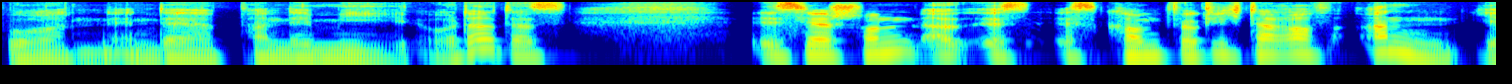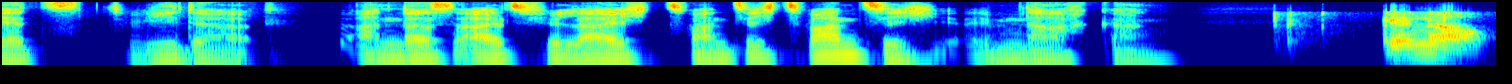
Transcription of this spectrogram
wurden in der Pandemie, oder? Das ist ja schon, also es, es kommt wirklich darauf an, jetzt wieder, anders als vielleicht 2020 im Nachgang. Genau.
